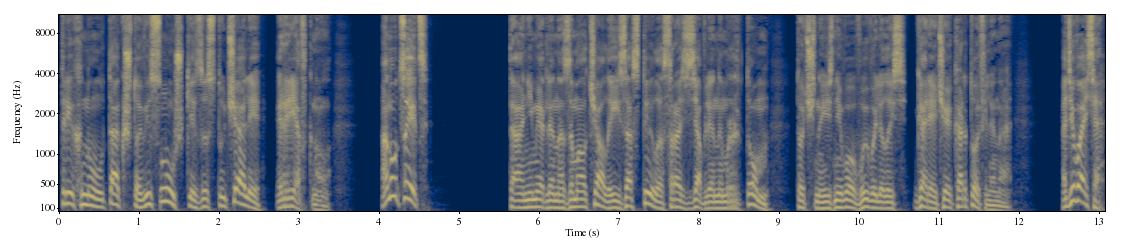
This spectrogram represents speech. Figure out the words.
тряхнул так, что веснушки застучали, ревкнул. «А ну, цыц!» Та немедленно замолчала и застыла с разъявленным ртом, точно из него вывалилась горячая картофелина. «Одевайся!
